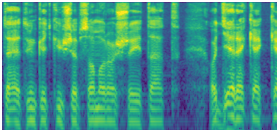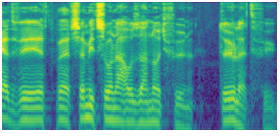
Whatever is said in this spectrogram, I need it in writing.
tehetünk egy kisebb szamaras sétát. A gyerekek kedvéért persze, mit szólná hozzá nagyfőnök? Tőled függ.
